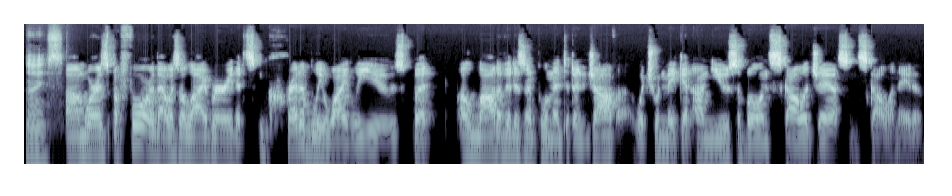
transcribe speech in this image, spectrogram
Nice. Um, whereas before, that was a library that's incredibly widely used, but a lot of it is implemented in Java, which would make it unusable in Scala JS and Scala Native.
